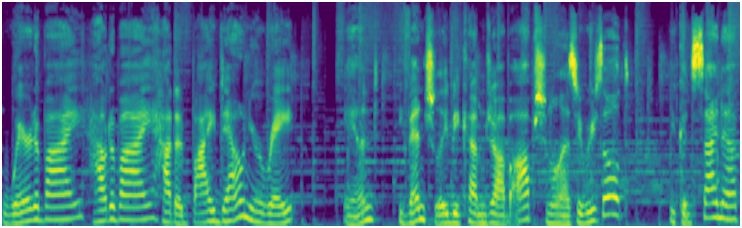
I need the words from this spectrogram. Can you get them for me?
where to buy, how to buy, how to buy down your rate, and eventually become job optional as a result, you can sign up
